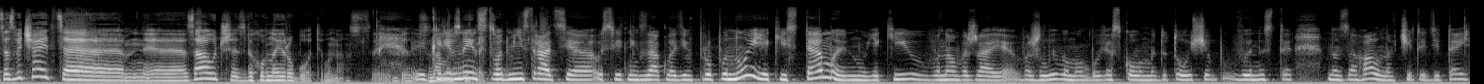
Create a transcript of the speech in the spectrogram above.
Зазвичай це е, зауч з виховної роботи у нас. е, Керівництво, адміністрація освітніх закладів пропонує якісь теми, ну які вона вважає важливими, обов'язковими до того, щоб винести на загал, навчити дітей.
